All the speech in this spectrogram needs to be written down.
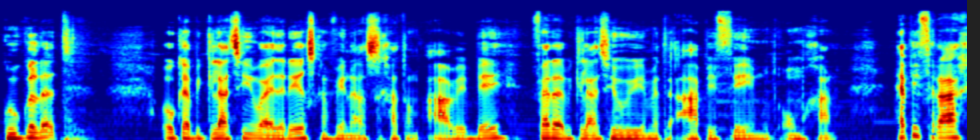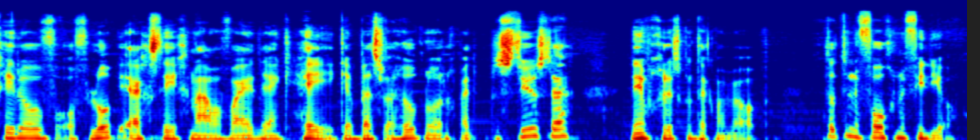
google het. Ook heb ik je laten zien waar je de regels kan vinden als het gaat om AWB. Verder heb ik je laten zien hoe je met de APV moet omgaan. Heb je vragen hierover of loop je ergens tegenaan waarvan je denkt, hey, ik heb best wel hulp nodig met het? Neem gerust contact met mij op. Tot in de volgende video.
